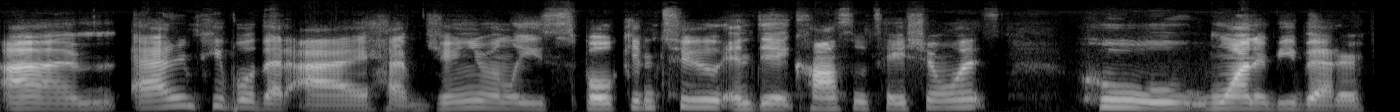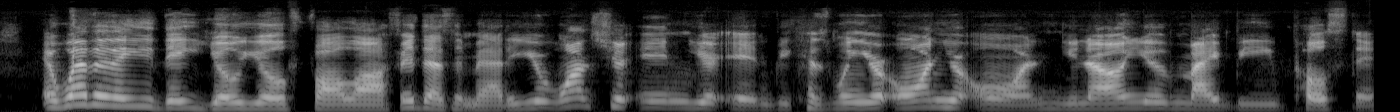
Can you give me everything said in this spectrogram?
I'm adding people that I have genuinely spoken to and did consultation with who want to be better. And whether they they yo-yo fall off, it doesn't matter. You're once you're in, you're in because when you're on, you're on. You know, you might be posting.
